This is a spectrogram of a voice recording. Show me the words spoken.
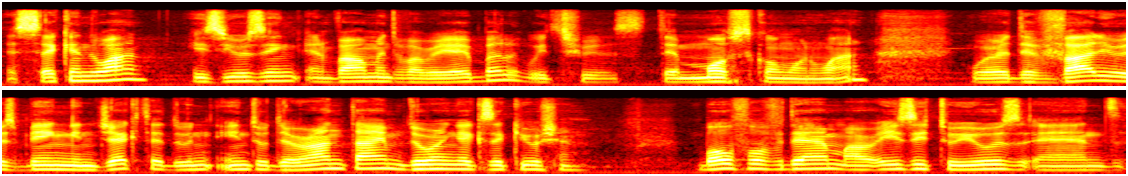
The second one is using environment variable, which is the most common one, where the value is being injected in, into the runtime during execution. Both of them are easy to use and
